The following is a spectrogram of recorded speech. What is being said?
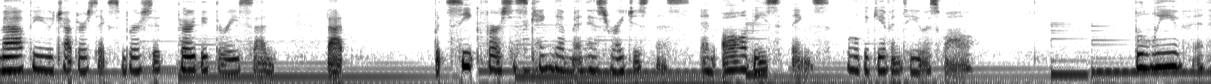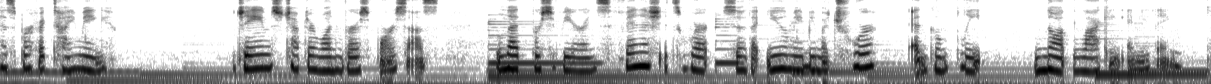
Matthew chapter 6 verse 33 said that but seek first his kingdom and his righteousness, and all these things will be given to you as well. Believe in his perfect timing. James chapter 1 verse 4 says, Let perseverance finish its work so that you may be mature and complete, not lacking anything.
